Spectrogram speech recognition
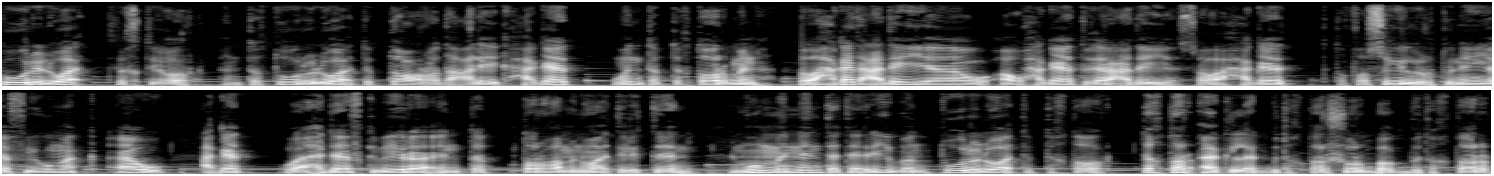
طول الوقت في اختيار. انت طول الوقت بتعرض عليك حاجات وانت بتختار منها سواء حاجات عادية أو حاجات غير عادية سواء حاجات تفاصيل روتينية في يومك أو حاجات وأهداف كبيرة انت بتختارها من وقت للتاني. المهم إن انت تقريبا طول الوقت بتختار. بتختار أكلك بتختار شربك بتختار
